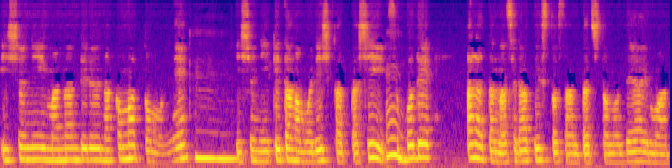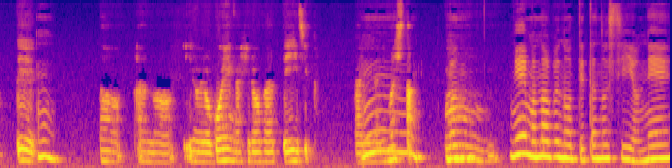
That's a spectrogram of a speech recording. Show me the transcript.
一緒に学んでる仲間ともねうん。一緒に行けたのも嬉しかったし、うん。そこで新たなセラピストさんたちとの出会いもあって、うん。ああのいろいろご縁が広がっていい時間になりました。ううん。ん、ね学ぶのって楽しいよね。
